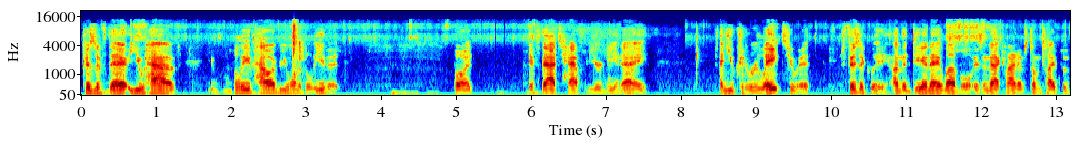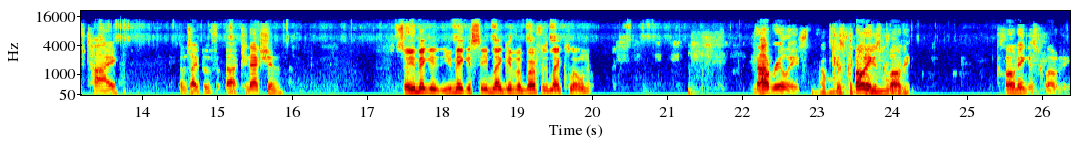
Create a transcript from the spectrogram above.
Because if there you have, you believe however you want to believe it, but if that's half of your DNA, and you could relate to it physically on the DNA level, isn't that kind of some type of tie, some type of uh, connection? So you make it you make it seem like giving birth is like cloning. Not really. Because cloning is Clone War. cloning. Cloning is cloning.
